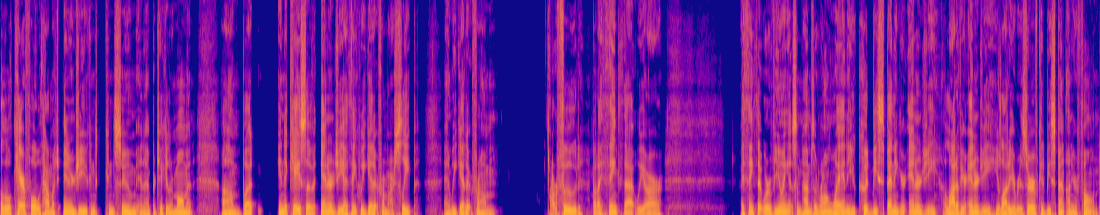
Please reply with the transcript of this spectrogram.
a little careful with how much energy you can consume in a particular moment. Um, but in the case of energy, I think we get it from our sleep and we get it from our food. But I think that we are I think that we're viewing it sometimes the wrong way. And you could be spending your energy, a lot of your energy, a lot of your reserve could be spent on your phone.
